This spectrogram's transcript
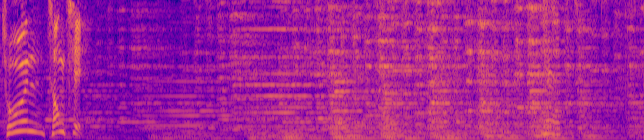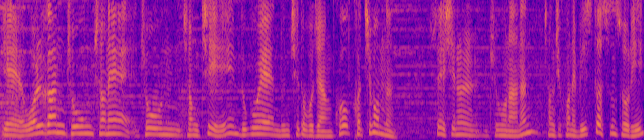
좋은 정치. 예. 예, 월간 조홍천의 좋은 정치, 누구의 눈치도 보지 않고 거침없는 쇄신을 주문하는 정치권의 미스터 쓴소리,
